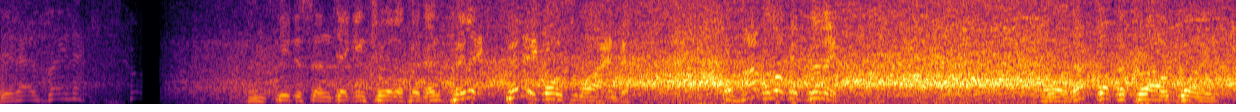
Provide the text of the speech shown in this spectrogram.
It has been and Peterson taking control of it, and Billy, Billy goes wide. Oh, have a look at Billy. Oh, that got the crowd going.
